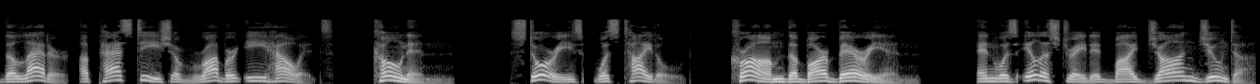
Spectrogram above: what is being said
the latter, a pastiche of Robert E. Howard's Conan Stories, was titled, Crom the Barbarian, and was illustrated by John Giunta.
